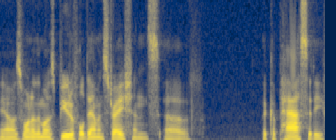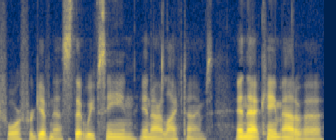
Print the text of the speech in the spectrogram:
You know, it was one of the most beautiful demonstrations of the capacity for forgiveness that we've seen in our lifetimes. And that came out of a,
